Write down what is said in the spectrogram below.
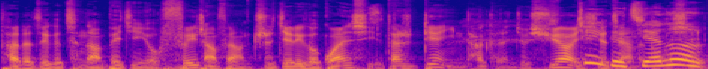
他的这个成长背景有非常非常直接的一个关系。但是电影它可能就需要一些这个样的东结论。，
